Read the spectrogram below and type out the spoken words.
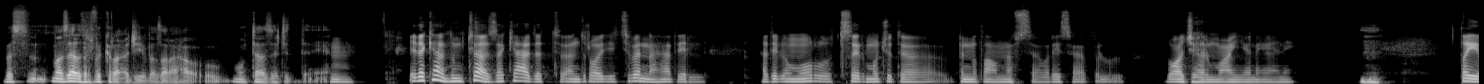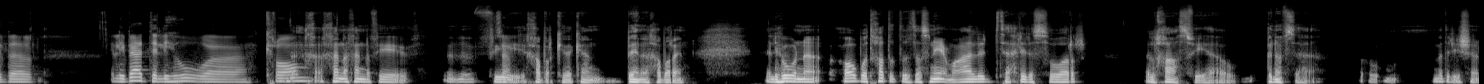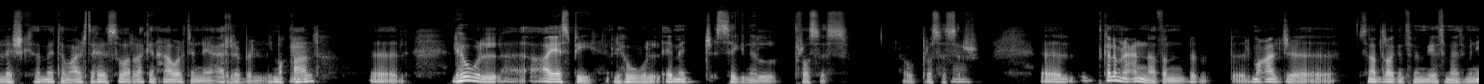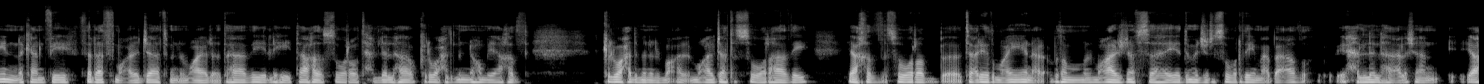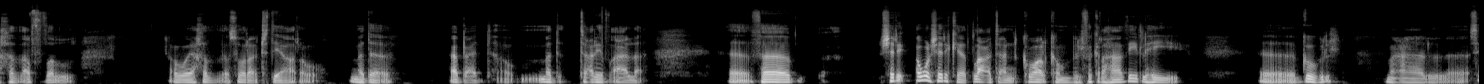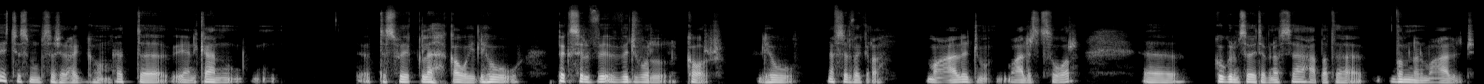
بس ما زالت الفكرة عجيبة صراحة وممتازة جدا يعني م. إذا كانت ممتازة كعادة أندرويد يتبنى هذه ال... هذه الأمور وتصير موجودة بالنظام نفسه وليس بالواجهة المعينة يعني م. طيب اللي بعد اللي هو كروم. خلنا خلنا في في سم. خبر كذا كان بين الخبرين. اللي هو إن أوبو تخطط لتصنيع معالج تحليل الصور الخاص فيها أو بنفسها. ما أدري ليش سميته معالج تحليل الصور لكن حاولت إني أعرب المقال. آه، اللي هو ال ISP اللي هو ال image signal process أو processor آه، تكلمنا عنه أظن المعالج سناب دراجون 888 إنه كان فيه ثلاث معالجات من المعالجات هذه اللي هي تاخذ الصورة وتحللها وكل واحد منهم ياخذ كل واحد من المعالجات الصور هذه ياخذ صورة بتعريض معين ثم المعالج نفسه يدمج الصور ذي مع بعض ويحللها علشان ياخذ أفضل أو ياخذ صورة HDR أو مدى أبعد أو مدى تعريض أعلى. ف أول شركة طلعت عن كوالكوم بالفكرة هذه اللي هي آه، جوجل. مع نسيت اسم المستشار حقهم. حتى يعني كان التسويق له قوي اللي هو Pixel Visual Core اللي هو نفس الفكرة. معالج معالجه صور. آه، جوجل مسويته بنفسها حطتها ضمن المعالج.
